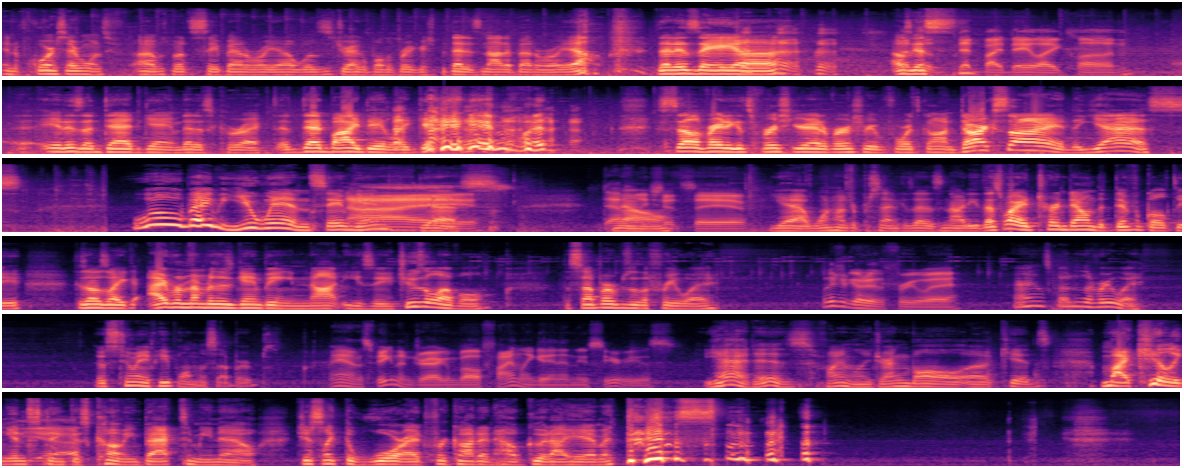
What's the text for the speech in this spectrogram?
and of course, everyone's. I was about to say battle royale was Dragon Ball: The Breakers, but that is not a battle royale. that is a. Uh, I was That's gonna. a Dead by Daylight clone. It is a dead game. That is correct. A Dead by Daylight game, but celebrating its first year anniversary before it's gone. Dark Side, yes. Woo, baby, you win. Save Nice. game. Yes. Definitely No. should save. Yeah, one hundred percent. Because that is not easy. That's why I turned down the difficulty. Because I was like, I remember this game being not easy. Choose a level. The suburbs or the freeway. If you go to the freeway? All right, let's go to the freeway. There's too many people in the suburbs. Man, speaking of Dragon Ball, finally getting a new series. Yeah, it is. Finally, Dragon Ball uh, Kids. My killing instinct Yeah. is coming back to me now. Just like the war, I'd forgotten how good I am at this. Damn.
